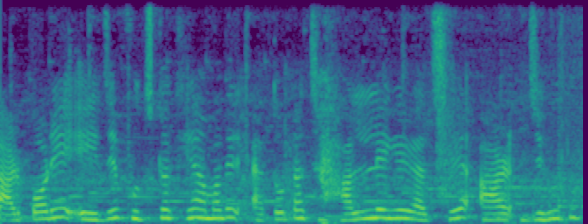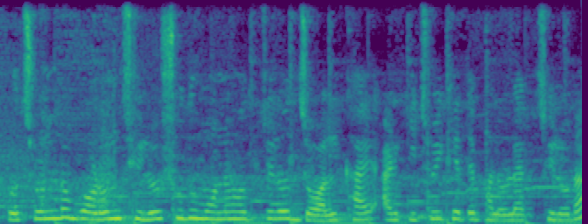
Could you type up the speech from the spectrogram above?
তারপরে এই যে ফুচকা খেয়ে আমাদের এতটা ঝাল লেগে গেছে, আর যেহেতু প্রচণ্ড গরম ছিল, শুধু মনে হচ্ছিল জল খায় আর কিছুই খেতে ভালো লাগছিল না।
